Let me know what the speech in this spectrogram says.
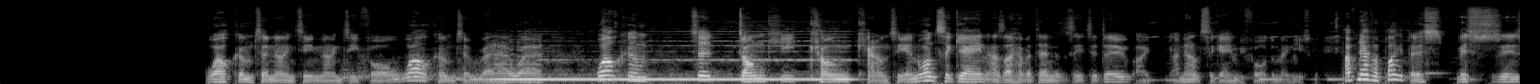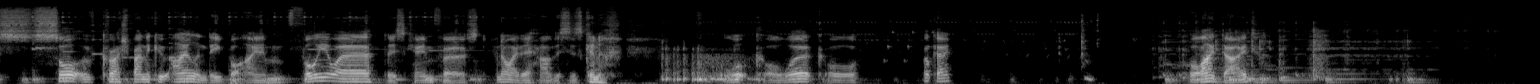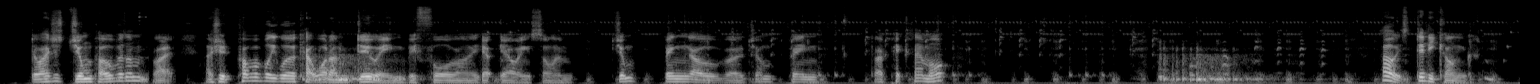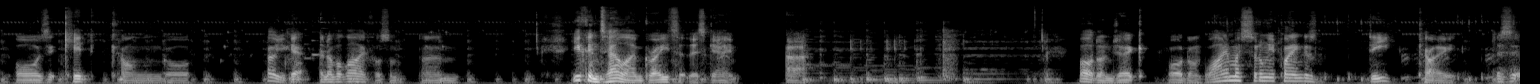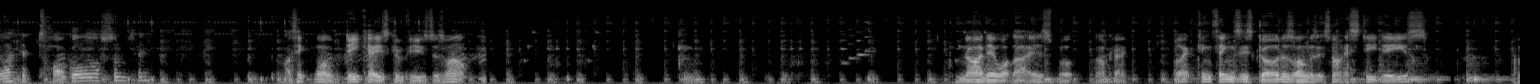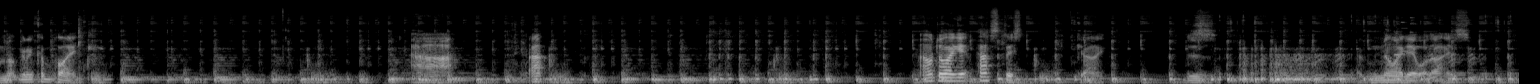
Welcome to 1994. Welcome to Rareware. Welcome to Donkey Kong Country. And once again, as I have a tendency to do, I announce the game before the menu screen. I've never played this. This is sort of Crash Bandicoot Islandy, but I am fully aware this came first. No idea how this is gonna look or work or... Okay. Well, I died. Do I just jump over them? Right. I should probably work out what I'm doing before I get going. So I'm jumping over, jumping... Do I pick them up? Oh, it's Diddy Kong. Or is it Kid Kong? Or... Oh, you get another life or something. Um, you can tell I'm great at this game. Ah. Well done, Jake. Well done. Why am I suddenly playing as DK? Is it like a toggle or something? I think, well, DK is confused as well. No idea what that is, but okay. Collecting things is good as long as it's not STDs. I'm not going to complain. Ah. Ah. How do I get past this guy? I have no idea what that is.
